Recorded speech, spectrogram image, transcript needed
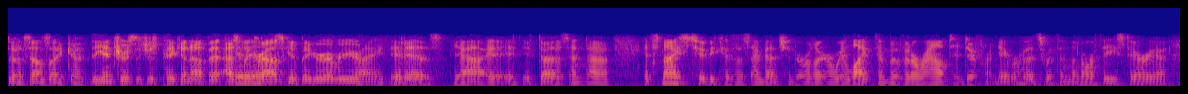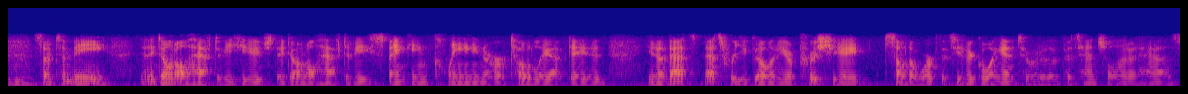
So it sounds like uh, the interest is just picking up as It the is. crowds get bigger every year. Right, it is. Yeah, it, it, it does. And uh, it's nice too because, as I mentioned earlier, we like to move it around to different neighborhoods within the Northeast area. Mm. So to me, and they don't all have to be huge. They don't all have to be spanking clean or totally updated. You know, that's that's where you go and you appreciate some of the work that's either going into it or the potential that it has.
